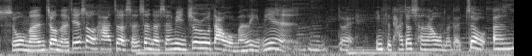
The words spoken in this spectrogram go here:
使我们就能接受他这神圣的生命注入到我们里面。嗯，对，因此他就成了我们的救恩。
